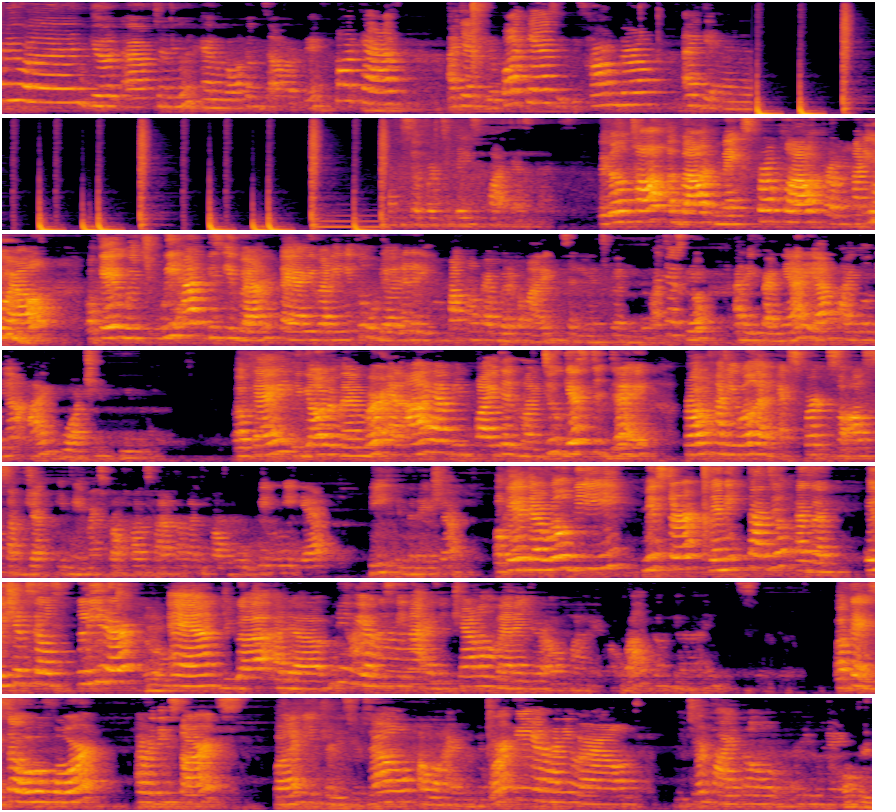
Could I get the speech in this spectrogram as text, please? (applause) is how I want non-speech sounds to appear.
everyone. Good afternoon and welcome to our fifth podcast. I just do podcast with this harm girl again. So for today's podcast, guys, we will talk about Max Pro Cloud from Honeywell. Oke, which we had this event, kayak event ini tuh udah ada dari 4 November kemarin, bisa dilihat juga di YouTube aja bro. Ada eventnya yang titlenya I'm Watching You. Okay, you gotta remember, and I have invited my two guests today from Honeywell and expert soal subject ini. Max Pro Cloud sekarang lagi booming nih ya di Indonesia. Okay, there will be Mr. Denny Tanzil as an Asian sales leader Hello. and juga ada Budi Agustina as a channel manager of Honeywell. Welcome guys. Okay, so before everything starts, boleh introduce yourself, how long have you been working at Honeywell, what's your title, what are you doing? Oke.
